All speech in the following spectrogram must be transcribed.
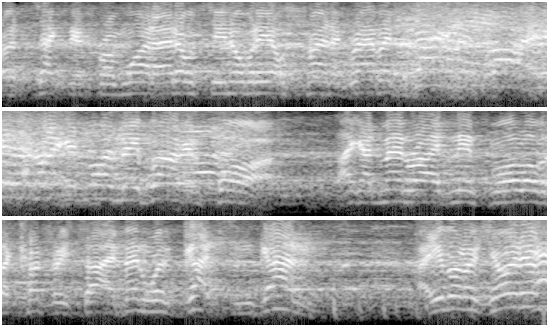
Protect it from what? I don't see nobody else trying to grab it. They're going to get more than they bargained for. I got men riding in from all over the countryside, men with guts and guns. Are you going to join them?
